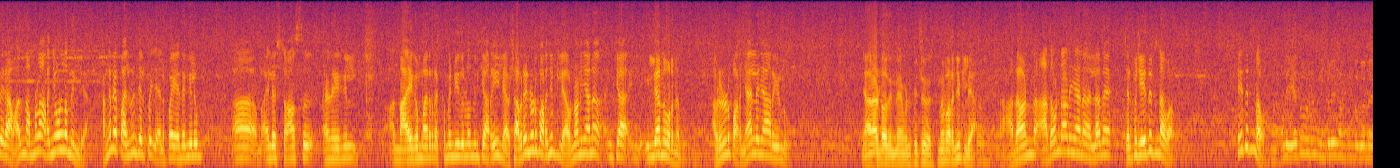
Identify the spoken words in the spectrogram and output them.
വരാം. അത് നമ്മൾ അറിഞ്ഞോളന്നില്ല അങ്ങനെ പലരും ചിലപ്പോൾ ചിലപ്പോൾ ഏതെങ്കിലും അതിലെ സ്റ്റാർസ് അല്ലെങ്കിൽ നായകന്മാർ റെക്കമെൻഡ് ചെയ്തിട്ടുണ്ടോ എനിക്ക് അറിയില്ല. പക്ഷെ അവരെന്നോട് പറഞ്ഞിട്ടില്ല. അതുകൊണ്ടാണ് ഞാൻ എനിക്ക് ഇല്ല എന്ന് പറഞ്ഞത്. അവരെന്നോട് പറഞ്ഞാലേ ഞാൻ അറിയുള്ളൂ. ഞാനാട്ടോ നിന്നെ വിളിപ്പിച്ചത് എന്ന് പറഞ്ഞിട്ടില്ല. അതാണ് അതുകൊണ്ടാണ് ഞാൻ അല്ലാതെ ചിലപ്പോൾ ചെയ്തിട്ടുണ്ടാവാം. ചെയ്തിട്ടുണ്ടാവും. അല്ല ഏതോ ഒരു ഇന്റർവ്യൂ കണ്ടതുപോലെ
